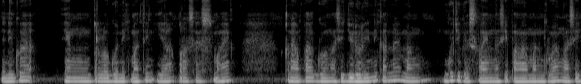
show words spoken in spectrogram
Jadi gue yang perlu gue nikmatin ialah proses. Makanya kenapa gue ngasih judul ini karena emang gue juga selain ngasih pengalaman gue ngasih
